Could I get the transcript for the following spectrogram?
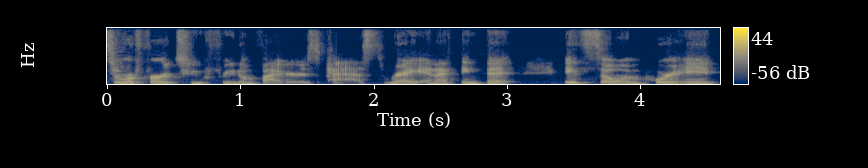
to refer to freedom fighters past right? And i think that it's so important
